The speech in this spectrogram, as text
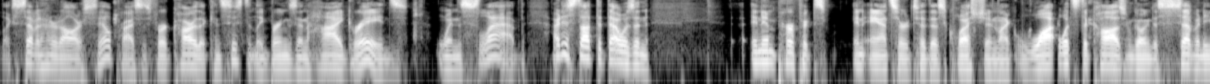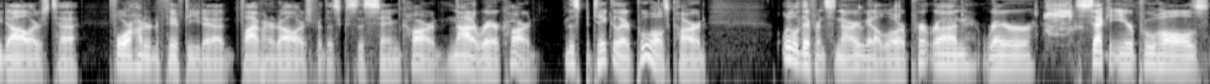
like $700 sale prices for a car that consistently brings in high grades when slabbed. I just thought that that was an an imperfect an answer to this question like what what's the cause from going to $70 to 450 to $500 for this this same card, not a rare card. This particular Pujols card a little different scenario. We've got a lower print run, rarer, second year Pujols,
